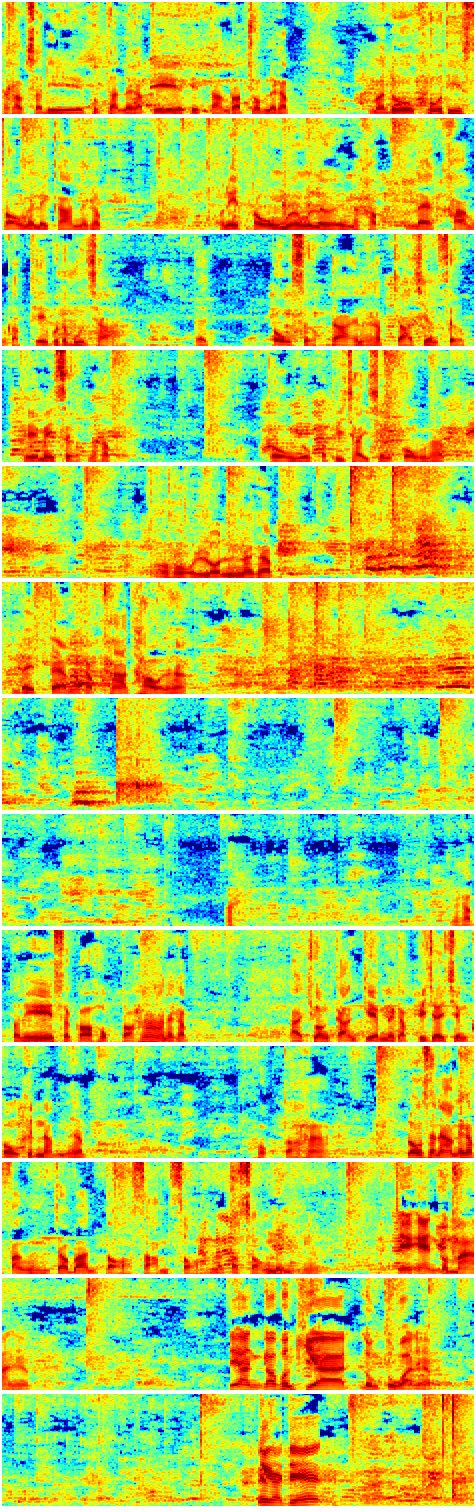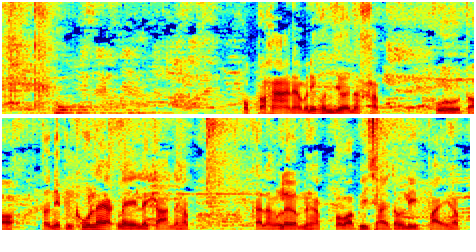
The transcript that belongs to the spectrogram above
นะครับสวัสดีทุกท่านนะครับที่ติดตามรับชมนะครับ มาดูคู่ที่ 2 ในรายการนะครับ วันนี้โต้งเมืองเลยนะครับแลกข้ามกับเทพุทธบูชา แต่โต้งเสิร์ฟได้นะครับจ่าเชียนเสิร์ฟเทไม่เสิร์ฟนะครับ โต้งอยู่กับพี่ชัยเชียงกงนะครับโอ้โหล้นนะครับ ได้แต้มนะครับ 5 เท่านะฮะ นะครับ ตอนนี้สกอร์6ต่อ 5 นะครับอ่าช่วงกลางเกมนะครับ พี่ชัยเชียงกงขึ้นนำนะครับ 6 ต่อ 5 ลงสนามนะครับฝั่งเจ้าบ้านต่อ 3 2 แล้วก็ 2 1 นะครับ เจแอนก็มานะครับ เจแอนก็เพิ่งเคลียร์ลงตัวนะครับ นี่ค่ะเจ๊หกต่อห้านะครับวันนี้คนเยอะนะครับ คู่ต่อ ตอนนี้เป็นคู่แรกในรายการนะครับกำลังเริ่มนะครับ เพราะว่าพี่ชัยต้องรีบไปครับ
